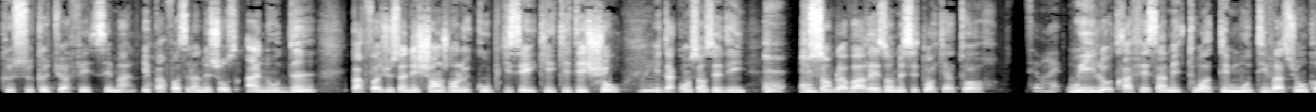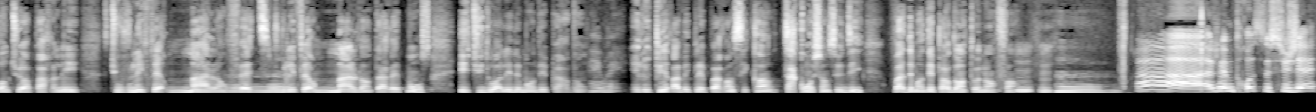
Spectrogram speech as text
que ce que tu as fait, c'est mal. Et parfois, c'est dans des choses anodines. Parfois, juste un échange dans le couple qui, qui, qui était chaud. Et ta conscience te dit, tu sembles avoir raison, mais c'est toi qui as tort. Oui, l'autre a fait ça, mais toi, tes motivations quand tu as parlé, tu voulais faire mal en fait, tu mm-hmm. voulais faire mal dans ta réponse et tu dois aller demander pardon. Eh et, le pire avec les parents, c'est quand ta conscience se dit, va demander pardon à ton enfant. Mm. Mm. Ah, j'aime trop ce sujet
